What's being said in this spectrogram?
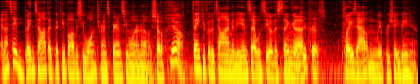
And that's a big topic that people obviously want transparency and want to know. So, Yeah. thank you for the time and the insight. We'll see how this thing Thank uh, you, Chris. plays out, and we appreciate you being here.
